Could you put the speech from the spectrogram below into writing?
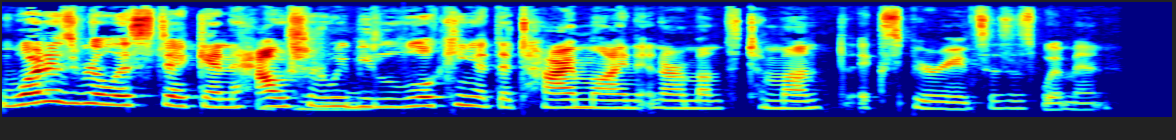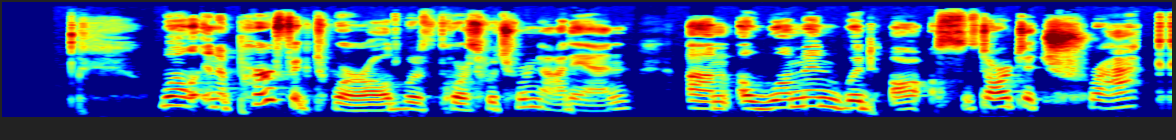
What is realistic, and how should mm-hmm. we be looking at the timeline in our month to month experiences as women? Well, in a perfect world, of course, which we're not in, um, a woman would start to track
